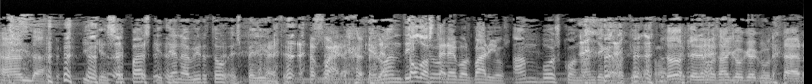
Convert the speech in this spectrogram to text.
Anda. Y que sepas que te han abierto expediente. Bueno, que lo han dicho todos tenemos varios. ambos cuando han llegado aquí a. Todos tenemos algo que contar.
